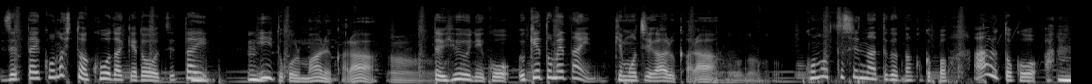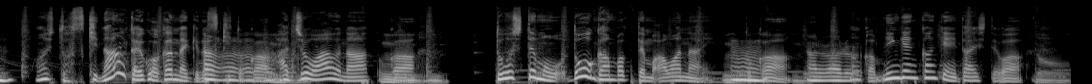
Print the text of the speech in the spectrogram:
絶対この人はこうだけど絶対いいところもあるから、あーっていうふうにこう受け止めたい気持ちがあるからこの年になってくるとなんかやっぱあるとこうあうん。この人好きなんかよくわかんないけど好きとか、うん。うんうん波長合うなとか、うんうんどうしてもどう頑張っても合わないうん。とか、うん。あるある。なんか人間関係に対してはうん。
